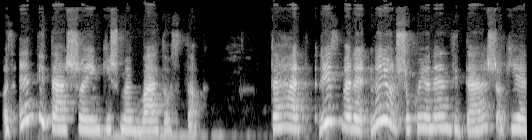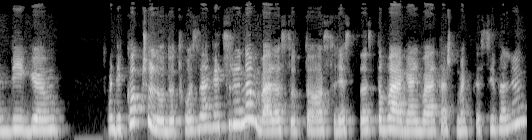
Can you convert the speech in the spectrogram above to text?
az entitásaink is megváltoztak. Tehát részben nagyon sok olyan entitás, aki eddig, eddig kapcsolódott hozzánk, egyszerűen nem választotta azt, hogy ezt, ezt a vágányváltást megteszi velünk,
